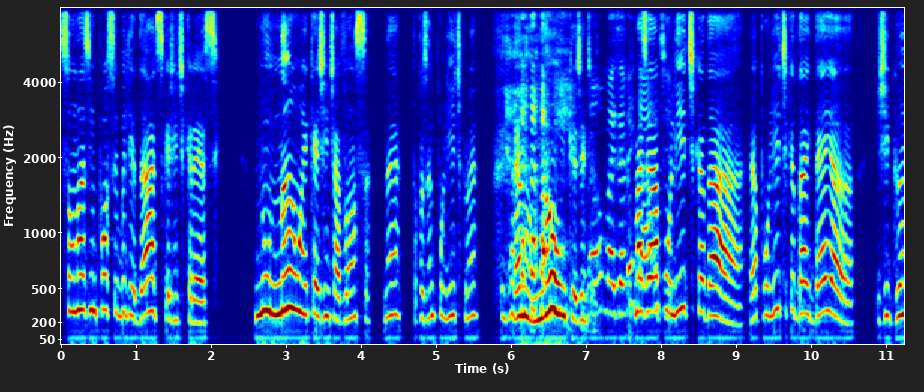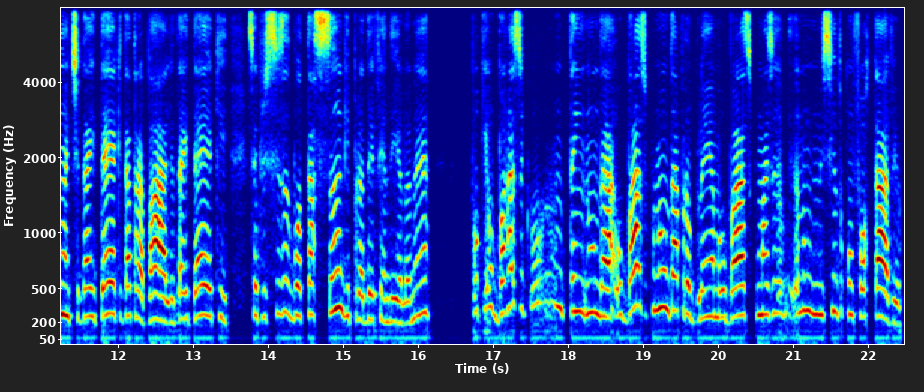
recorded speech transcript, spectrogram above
são nas impossibilidades que a gente cresce. No não é que a gente avança, né? Tô fazendo político, né? É no não que a gente. não, mas é verdade. Mas é a política da é a política da ideia gigante, da ideia que dá trabalho, da ideia que você precisa botar sangue para defendê-la, né? Porque o básico não tem, não dá, o básico não dá problema, o básico, mas eu, eu não me sinto confortável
